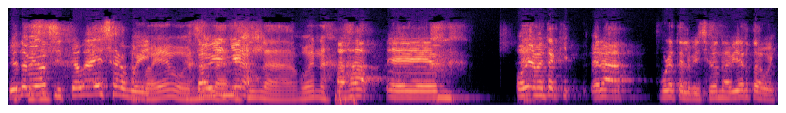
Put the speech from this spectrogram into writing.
yo también Entonces, aplicaba esa, güey. huevo, Está esa es, la, bien, esa ya. es la buena. Ajá. eh, obviamente aquí era pura televisión abierta, güey.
